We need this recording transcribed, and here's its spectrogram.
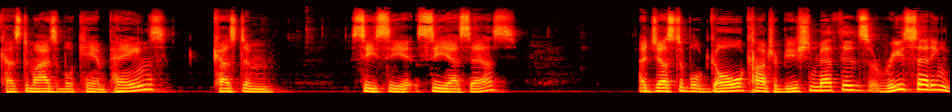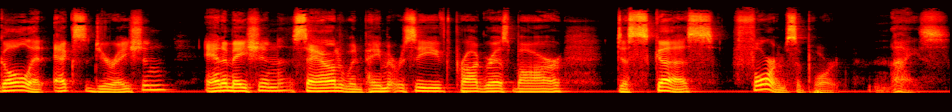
customizable campaigns, custom CC- CSS, adjustable goal contribution methods, resetting goal at X duration, animation, sound when payment received, progress bar, discuss, forum support. Nice.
